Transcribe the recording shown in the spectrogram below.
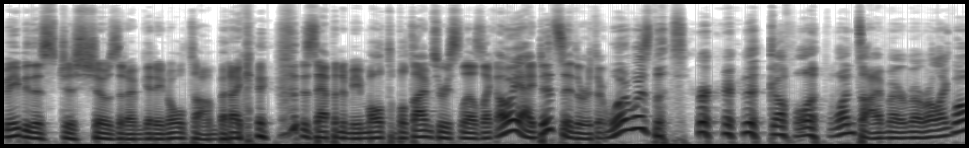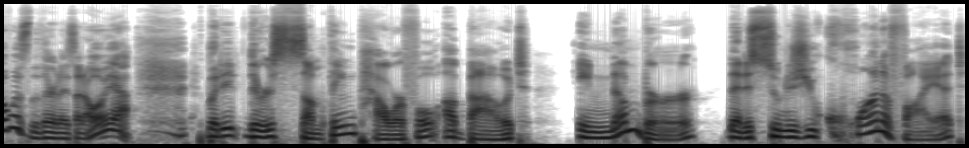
maybe this just shows that I'm getting old, Tom. But I can, this happened to me multiple times recently. I was like, "Oh yeah, I did say there were three. What was the third? a couple one time I remember like, "What was the third? I said, "Oh yeah," but it, there is something powerful about a number that as soon as you quantify it,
